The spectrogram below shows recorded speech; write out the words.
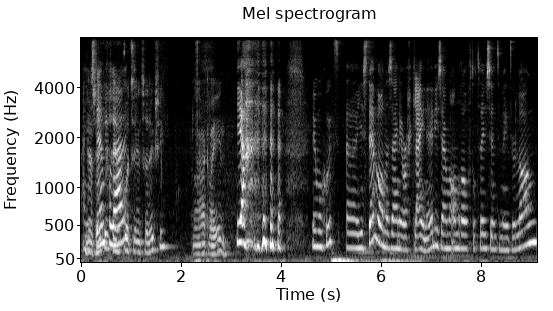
aan je Ja, stemgeluid. een korte introductie. Dan haken wij in. Ja, helemaal goed. Eh, je stembanden zijn heel erg klein. Hè? Die zijn maar anderhalf tot twee centimeter lang.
